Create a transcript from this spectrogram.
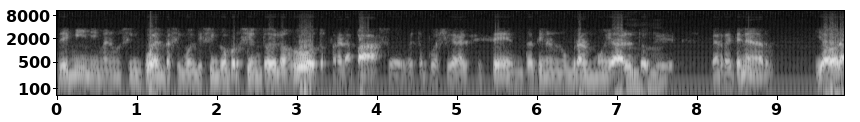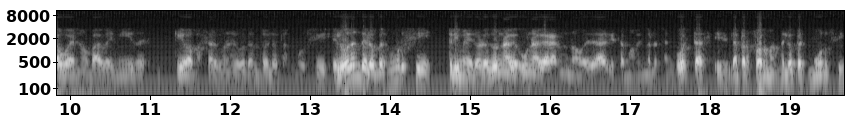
de mínima en un 50-55% de los votos para la paso, esto puede llegar al 60, tienen un umbral muy alto que, que retener, y ahora bueno, va a venir qué va a pasar con el votante de López Murphy. El votante de López Murphy, primero, lo que una, una gran novedad que estamos viendo en las encuestas es la performance de López Murphy,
